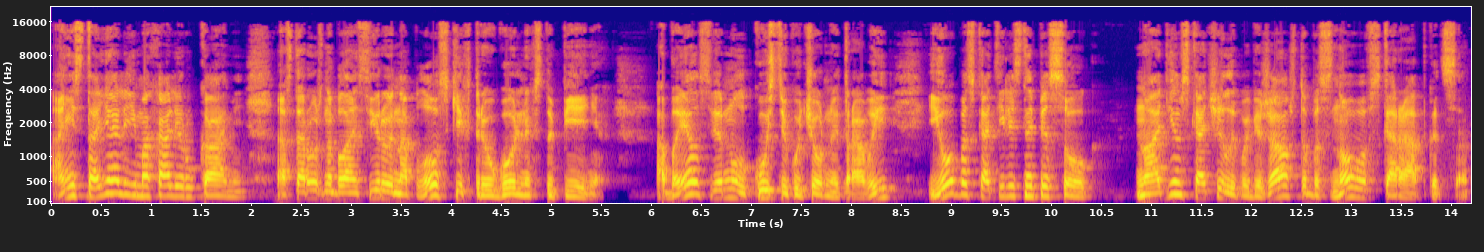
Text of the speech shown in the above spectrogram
Они стояли и махали руками, осторожно балансируя на плоских треугольных ступенях. АБЛ свернул к кустику черной травы, и оба скатились на песок. Но один вскочил и побежал, чтобы снова вскарабкаться.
